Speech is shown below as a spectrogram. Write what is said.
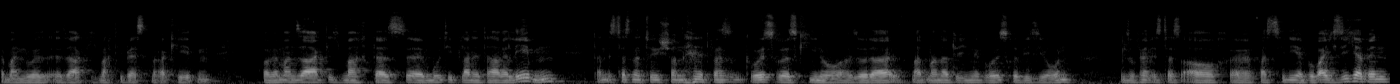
wenn man nur sagt, ich mache die besten Raketen. Aber wenn man sagt, ich mache das äh, multiplanetare Leben, dann ist das natürlich schon etwas größeres Kino. Also da hat man natürlich eine größere Vision. Insofern ist das auch äh, faszinierend. Wobei ich sicher bin,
